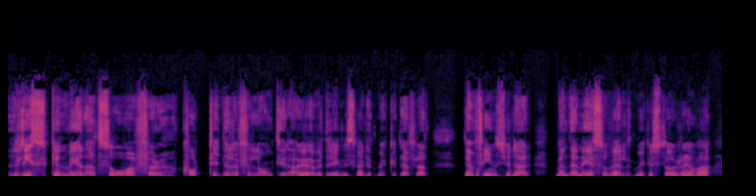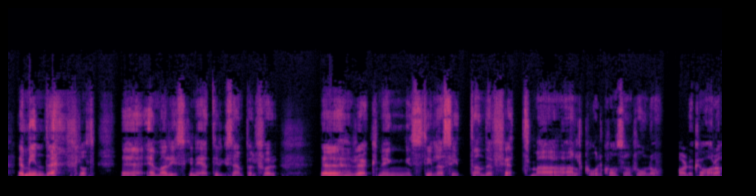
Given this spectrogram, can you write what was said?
risken med att sova för kort tid eller för lång tid har överdrivits väldigt mycket därför att den finns ju där men den är så väldigt mycket större än vad, äh, mindre förlåt, äh, än vad risken är till exempel för äh, rökning, stillasittande, fetma, alkoholkonsumtion och vad det kan vara.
